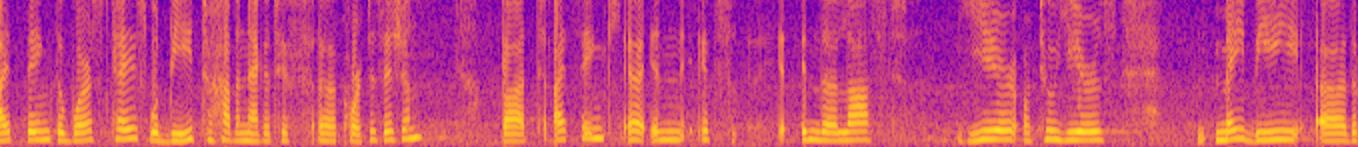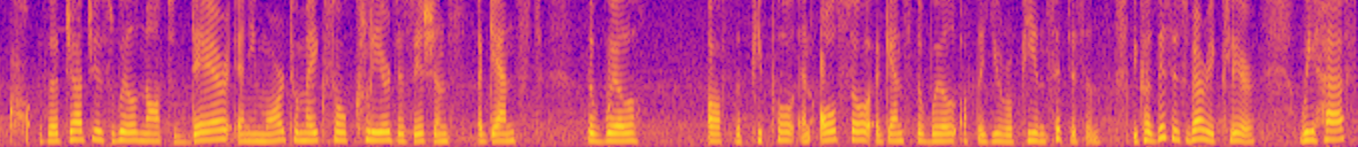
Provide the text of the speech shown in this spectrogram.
I think the worst case would be to have a negative uh, court decision. But I think uh, in it's in the last year or two years, maybe uh, the the judges will not dare anymore to make so clear decisions against the will of the people and also against the will of the European citizens. Because this is very clear. We have,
